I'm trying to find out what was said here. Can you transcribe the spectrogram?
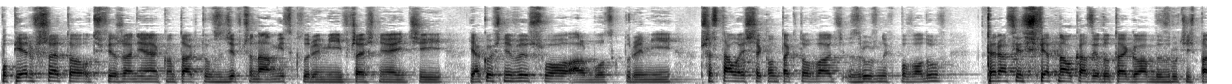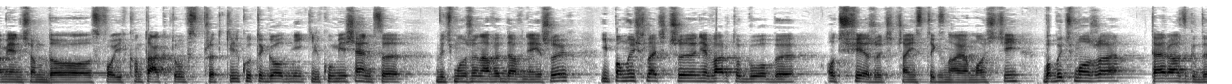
Po pierwsze, to odświeżenie kontaktów z dziewczynami, z którymi wcześniej ci jakoś nie wyszło, albo z którymi przestałeś się kontaktować z różnych powodów. Teraz jest świetna okazja do tego, aby wrócić pamięcią do swoich kontaktów sprzed kilku tygodni, kilku miesięcy, być może nawet dawniejszych, i pomyśleć, czy nie warto byłoby odświeżyć część z tych znajomości, bo być może teraz, gdy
